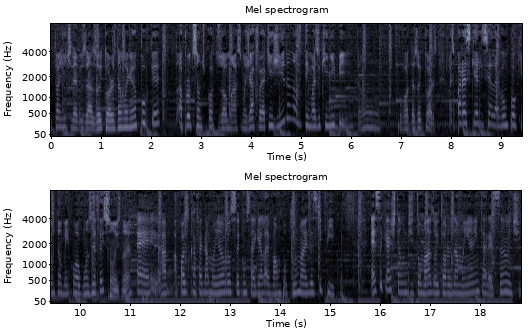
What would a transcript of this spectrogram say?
Então a gente deve usar às 8 horas da manhã porque a produção de cortisol máxima já foi atingida, não tem mais o que inibir. Então, por volta das 8 horas. Mas parece que ele se eleva um pouquinho também com algumas refeições, não é? É, a, após o café da manhã você consegue elevar um pouquinho mais esse pico. Essa questão de tomar às 8 horas da manhã é interessante,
